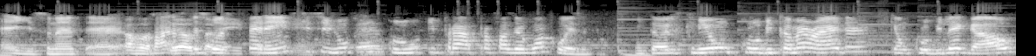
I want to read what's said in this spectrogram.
é isso, né? É Carrossel várias pessoas também, diferentes tem- que se juntam é. num clube pra, pra fazer alguma coisa. Então eles criam um clube Kamen Rider, que é um clube legal,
